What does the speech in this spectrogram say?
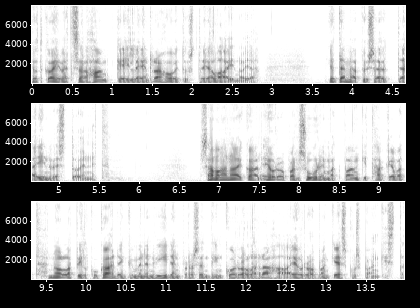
jotka eivät saa hankkeilleen rahoitusta ja lainoja, ja tämä pysäyttää investoinnit. Samaan aikaan Euroopan suurimmat pankit hakevat 0,25 prosentin korolla rahaa Euroopan keskuspankista,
